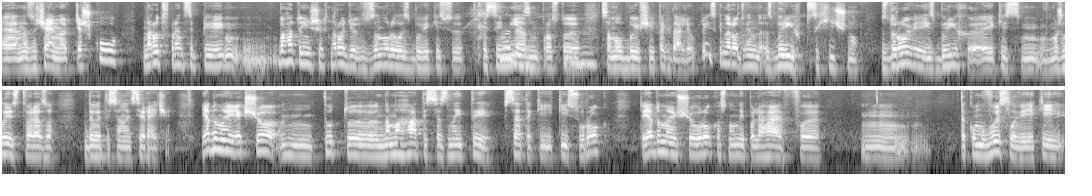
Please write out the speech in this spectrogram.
надзвичайно тяжку, народ, в принципі, багато інших народів занурились би в якийсь е, песимізм, просто самовбивчий і так далі. Український народ він зберіг психічну здоров'я і зберіг е, якісь можливість тверезо дивитися на ці речі. Я думаю, якщо тут е, намагатися знайти все-таки якийсь урок, то я думаю, що урок основний полягає в такому вислові, який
